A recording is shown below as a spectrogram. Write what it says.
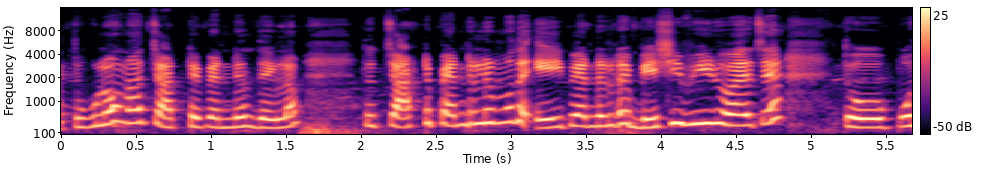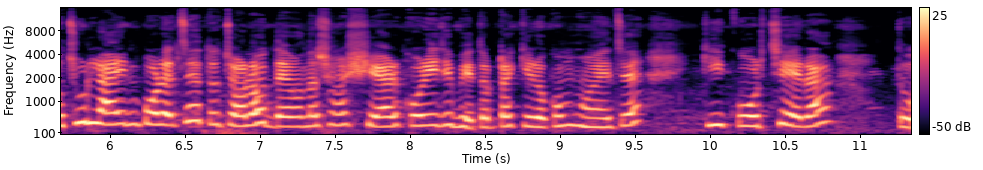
এতগুলোও না, চারটে প্যান্ডেল দেখলাম। তো চারটে প্যান্ডেলের মধ্যে এই প্যান্ডেলটা বেশি ভিড় হয়েছে। তো প্রচুর লাইন পড়েছে। তো চলো আমাদের সঙ্গে শেয়ার করি যে ভেতরটা কীরকম হয়েছে, কি করছে এরা। তো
